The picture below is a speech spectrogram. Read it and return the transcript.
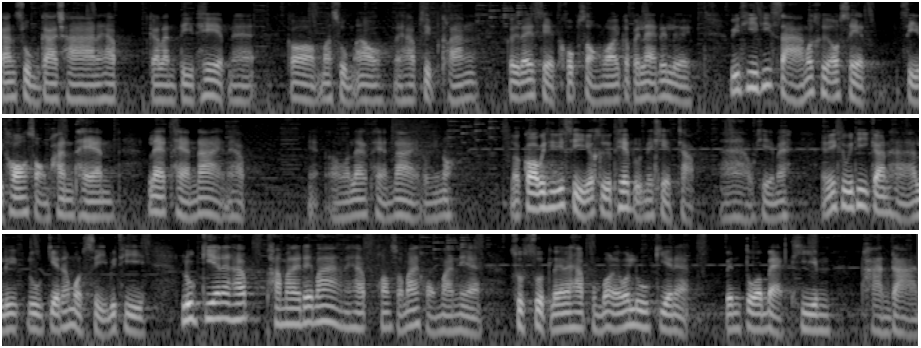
การสุ่มกาชานะครับการันตีเทพนะฮะก็มาสุ่มเอานะครับ10 ครั้งก็จะได้เศษครบ 200 ก็ไปแลกได้เลย วิธีที่ 3 ก็คือเอาเศษสีทอง 2,000 แทนแลกแทนได้นะครับเนี่ยเอามาแลกแทนได้ตรงนี้เนาะแล้วก็วิธีที่ 4 ก็คือเทพหลุดในเขตจับอ่าโอเคไหม อันนี้คือวิธีการหาลูเกียทั้งหมด 4 วิธี ลูเกียนะครับทำอะไรได้บ้างนะครับ ความสามารถของมันเนี่ยสุดๆเลยนะครับ ผมบอกเลยว่าลูเกียเนี่ยเป็นตัวแบกทีมผ่านด่าน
